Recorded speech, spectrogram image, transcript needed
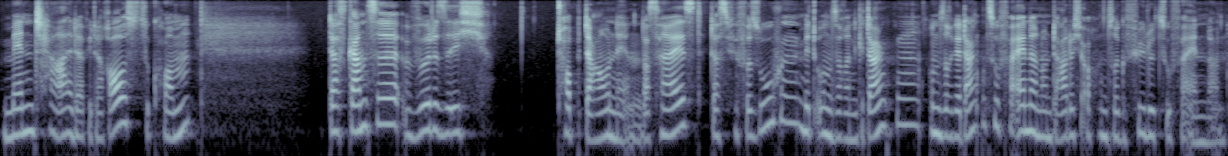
mental da wieder rauszukommen. Das Ganze würde sich Top-Down nennen. Das heißt, dass wir versuchen, mit unseren Gedanken unsere Gedanken zu verändern und dadurch auch unsere Gefühle zu verändern.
